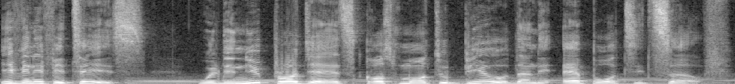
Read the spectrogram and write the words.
Even if it is, will the new projects cost more to build than the airport itself?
